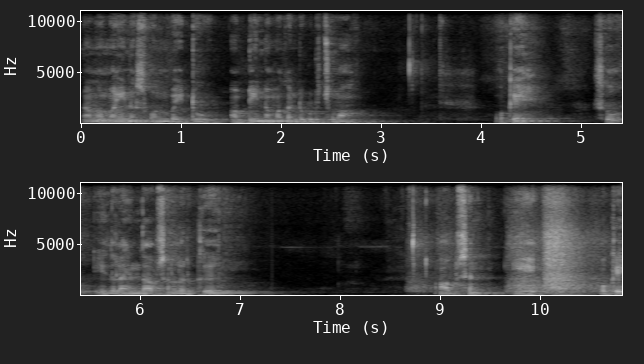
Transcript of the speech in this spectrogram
நம்ம மைனஸ் ஒன் பை டூ அப்படின்னு நம்ம கண்டுபிடிச்சோமா? ஓகே. ஸோ இதெல்லாம் எந்த ஆப்ஷனில் இருக்குது ஆப்ஷன் ஏ ஓகே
